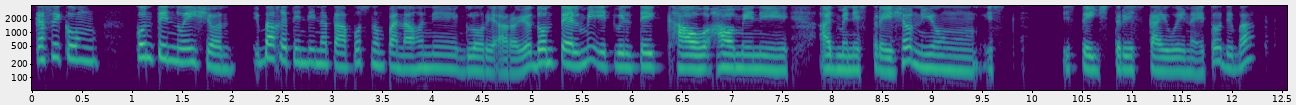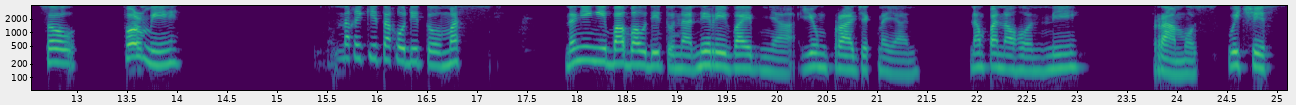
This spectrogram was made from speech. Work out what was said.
Kasi kung continuation, eh bakit hindi natapos nung panahon ni Gloria Arroyo? Don't tell me it will take how how many administration yung is, stage 3 skyway na ito, 'di ba? So, for me, nakikita ko dito mas nangingibabaw dito na ni-revive niya yung project na yan ng panahon ni Ramos which is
